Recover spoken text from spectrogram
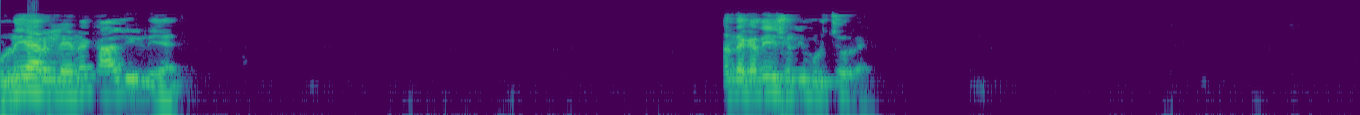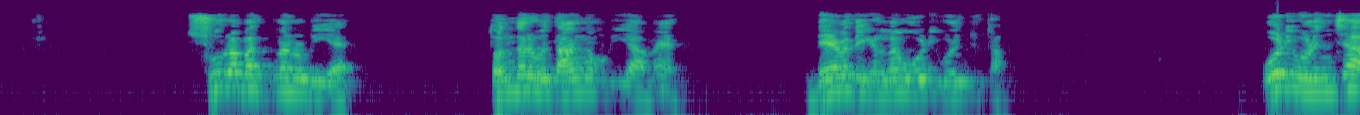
பிள்ளையார் இல்லைன்னா காவிரி கிடையாது. அந்த கதையை சொல்லி முடிச்சுடுறேன். சூரபத்மனுடைய தொந்தரவு தாங்க முடியாம தேவதைகள்லாம் ஓடி ஒளிஞ்சுட்டான் ஓடி ஒளிஞ்சா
